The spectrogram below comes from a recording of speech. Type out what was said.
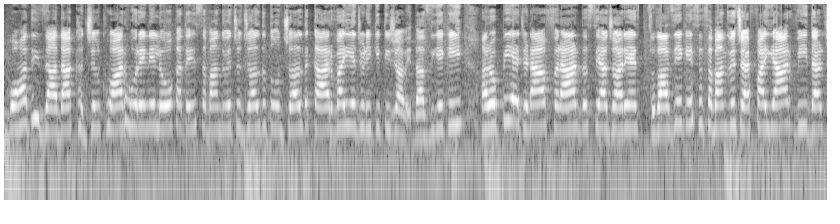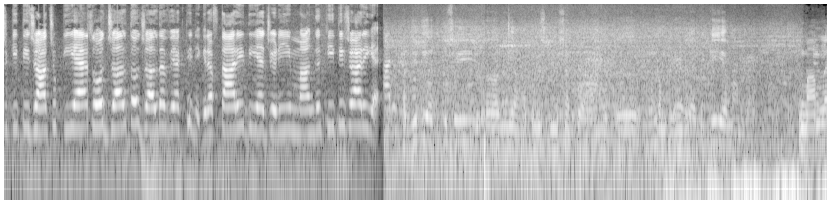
ਬਹੁਤ ਹੀ ਜ਼ਿਆਦਾ ਖੱਜਲ ਖੁਆਰ ਹੋ ਰਹੇ ਨੇ ਲੋਕ ਅਤੇ ਇਸ ਸਬੰਧ ਵਿੱਚ ਜਲਦ ਤੋਂ ਜਲਦ ਕਾਰਵਾਈ ਹੈ ਜਿਹੜੀ ਕੀਤੀ ਜਾਵੇ। ਦੱਸ ਦਈਏ ਕਿ ਆਰੋਪੀ ਹੈ ਜਿਹੜਾ ਫਰਾਰ ਦੱਸਿਆ ਜਾ ਰਿਹਾ ਹੈ। ਸੋ ਦੱਸ ਦਈਏ ਕਿ ਇਸ ਸਬੰਧ ਵਿੱਚ ਐਫ ਆਈ ਆਰ ਵੀ ਦਰਜ ਕੀਤੀ ਜਾ ਚੁੱਕੀ ਹੈ। ਸੋ ਜਲਦ ਤੋਂ ਜਲਦ ਵਿਅਕਤੀ ਦੀ ਗ੍ਰਿਫਤਾਰੀ ਦੀ ਹੈ ਜਿਹੜੀ ਮੰਗ ਕੀਤੀ ਜਾ ਰਹੀ ਹੈ। ਹਰਜੀਤ ਜੀ, ਅੱਜ ਤੁਸੀਂ ਲੁਧਿਆਣਾ ਪੁਲਿਸ ਕਮਿਸ਼ਨਰ ਕੋ ਆਏ ਹੋ, ਇੱਕ ਕੰਪਲੇਂਟ ਲੈ ਕੇ। ਕੀ ਹੈ ਮਾਮਲਾ? ਮਾਮਲਾ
